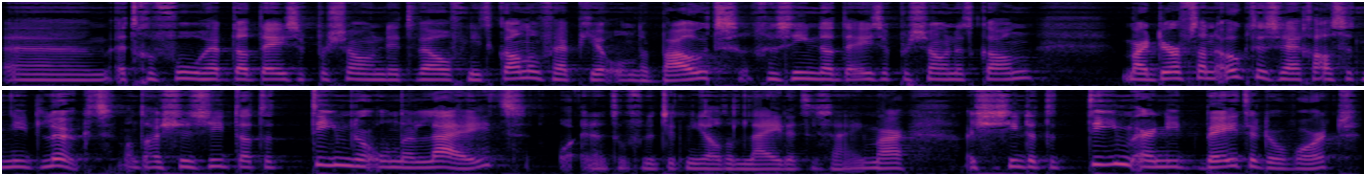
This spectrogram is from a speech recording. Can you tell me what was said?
ehm, het gevoel hebt dat deze persoon dit wel of niet kan? Of heb je onderbouwd gezien dat deze persoon het kan? Maar durf dan ook te zeggen als het niet lukt. Want als je ziet dat het team eronder lijdt... en het hoeft natuurlijk niet altijd lijden te zijn... maar als je ziet dat het team er niet beter door wordt...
